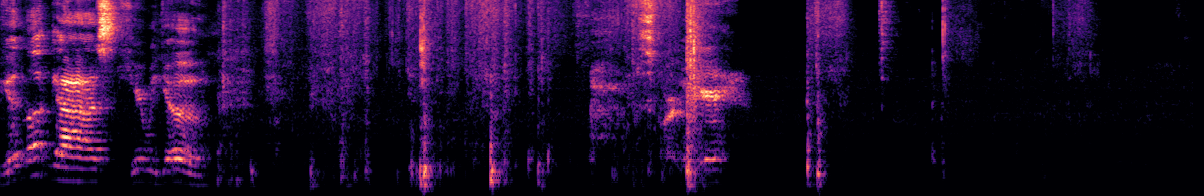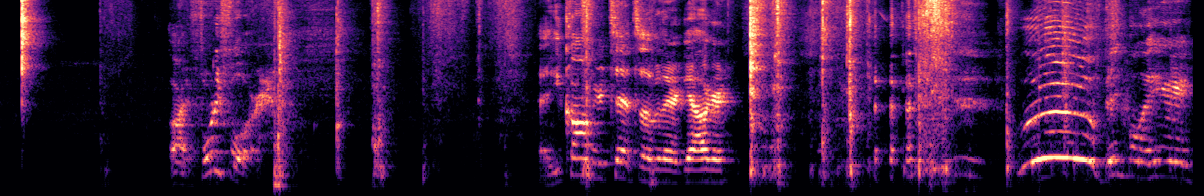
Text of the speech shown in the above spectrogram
Good luck, guys. Here we go. Start over here. All right, 44. Hey, you calm your tits over there, Gallagher. Woo! Big boy here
